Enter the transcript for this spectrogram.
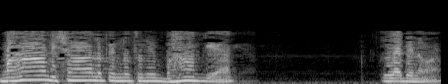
මහා විශාල පින්තුනි භාග්‍යයක් ලැබෙනවා.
